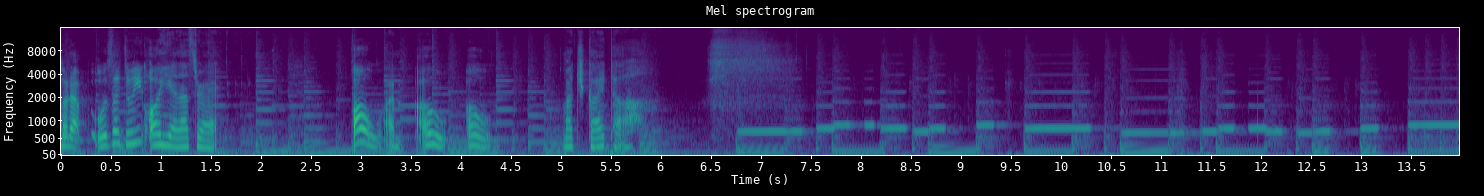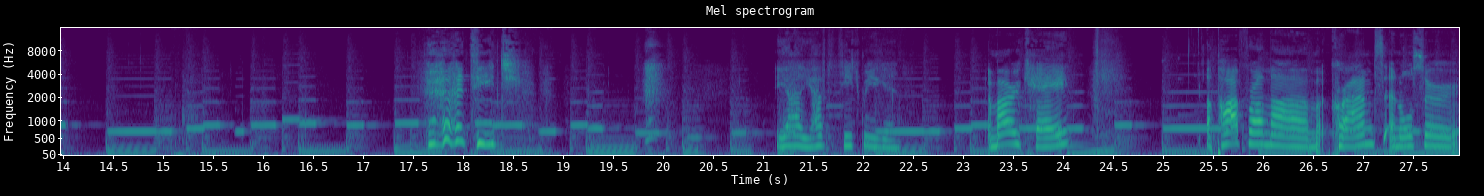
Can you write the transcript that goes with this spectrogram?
Hold up, what was I doing? Oh yeah, that's right. Oh, I'm oh oh, much gaita. okay. Apart from um, cramps and also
